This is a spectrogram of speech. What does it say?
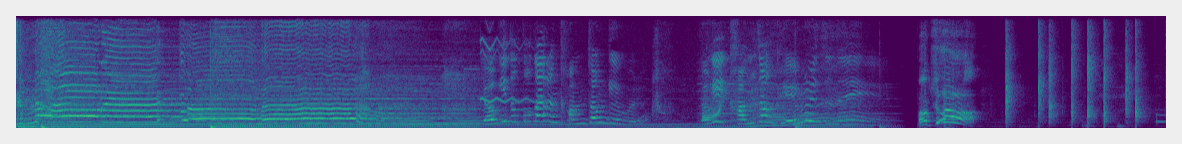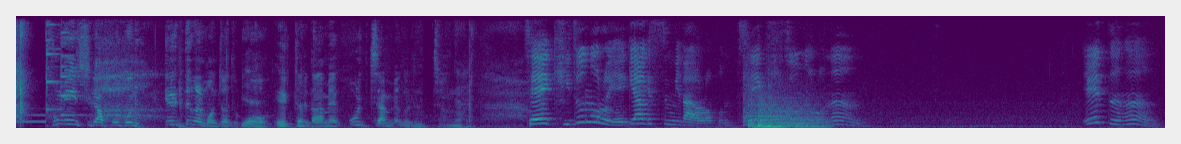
같은 날에 떠나 여기도 또 다른 감정 괴물. 여기 감정 괴물즈네. 박수! 풍희 씨가 뽑은 1등을 먼저 듣고 예, 일 등. 그 다음에 꼴찌 한 명을 듣죠. 제 기준으로 얘기하겠습니다, 여러분. 제 기준으로는 1등은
